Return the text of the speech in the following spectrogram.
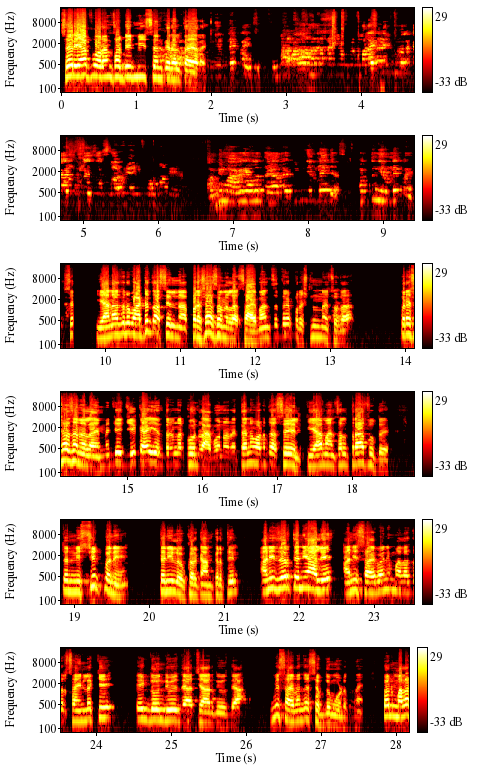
सर या पोरांसाठी मी सण करायला तयार आहे. निर्णय पाहिजे. तुम्ही आम्हाला म्हणा नाही, मला तुम्हाला काय सांगायचं असलं? आम्ही मागे यायला तयार आहे. तुम्ही निर्णय द्या फक्त निर्णय पाहिजे. यांना जर वाटत असेल ना प्रशासनाला साहेबांचा तर प्रश्न नाही सोडा. प्रशासनाला आहे म्हणजे जी काही यंत्रणा कोण राबवणार आहे त्यांना वाटत असेल की या माणसाला त्रास होतोय तर निश्चितपणे त्यांनी लवकर काम करतील. आणि जर त्यांनी आले आणि साहेबांनी मला जर सांगितलं की एक दोन दिवस द्या चार दिवस द्या मी साहेबांचा शब्द मोडत नाही. पण मला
